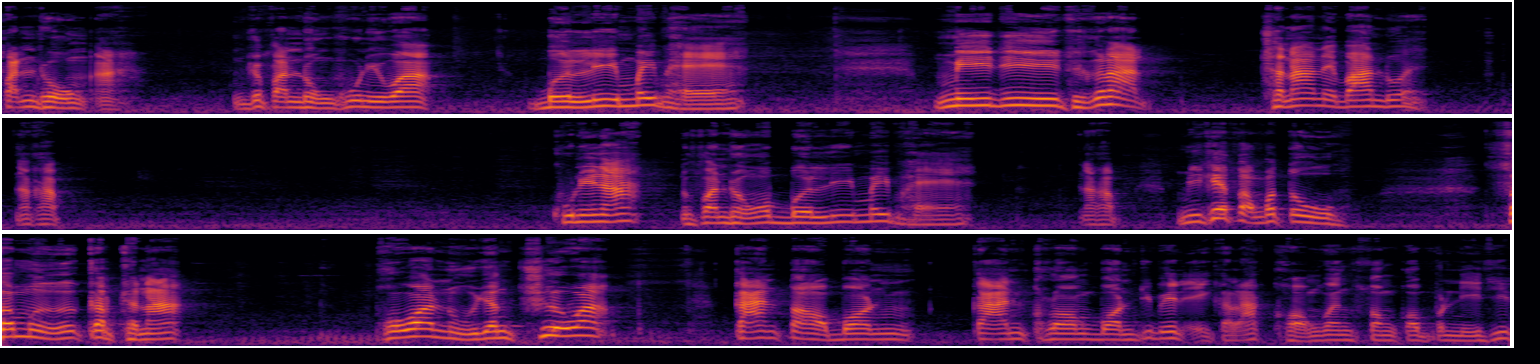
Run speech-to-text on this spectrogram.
ฟันธงอะผมจะฟันธงคู่นี้ว่า เบอร์ลี่ไม่แพ้ มีดีถึงขนาดชนะในบ้านด้วยนะครับ คู่นี้นะหนูฟันธงว่าเบอร์ลี่ไม่แพ้นะครับ มีแค่สองประตู เสมอกับชนะ เพราะว่าหนูยังเชื่อว่า การต่อบอลการคลองบอลที่เป็นเอกลักษณ์ของแวงซองกอมปานีที่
